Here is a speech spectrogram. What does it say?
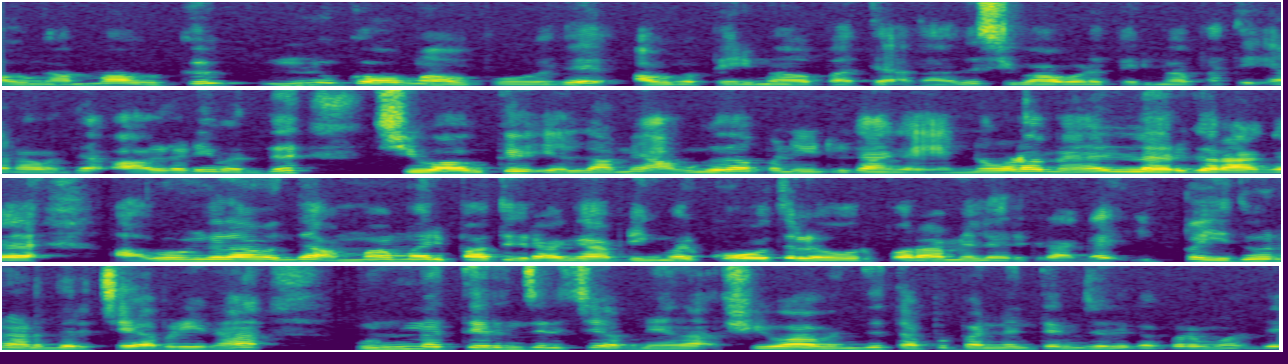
அவங்க அம்மாவுக்கு இன்னும் கோபமாக போகுது. அவங்க பெரியமாவை பார்த்து அதாவது சிவாவோட பெரியமா பார்த்து. ஏன்னா வந்து ஆல்ரெடி வந்து சிவாவுக்கு எல்லாமே அவங்க தான் பண்ணிட்டு இருக்காங்க. என்னோட மேலில் இருக்கிறாங்க. அவங்க தான் வந்து அம்மா மாதிரி பார்த்துக்கிறாங்க அப்படிங்கிற மாதிரி கோவத்தில் ஒரு பொறாமையில் இருக்கிறாங்க. இப்போ இதுவும் நடந்துருச்சு அப்படின்னா உண்மை தெரிஞ்சிருச்சு அப்படின்னா சிவா வந்து தப்பு பண்ணேன்னு தெரிஞ்சதுக்கப்புறம் வந்து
